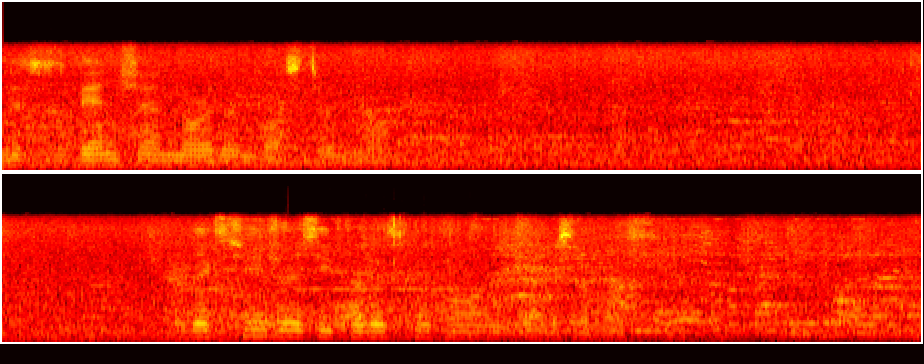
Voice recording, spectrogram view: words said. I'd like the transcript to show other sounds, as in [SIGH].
This is Vientiane Northern Bus Terminal. The exchange receipt for this coupon, ilagay sa bus.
